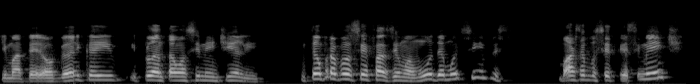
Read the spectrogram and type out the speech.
de matéria orgânica e, e plantar uma sementinha ali. Então, para você fazer uma muda é muito simples. Basta você ter semente,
